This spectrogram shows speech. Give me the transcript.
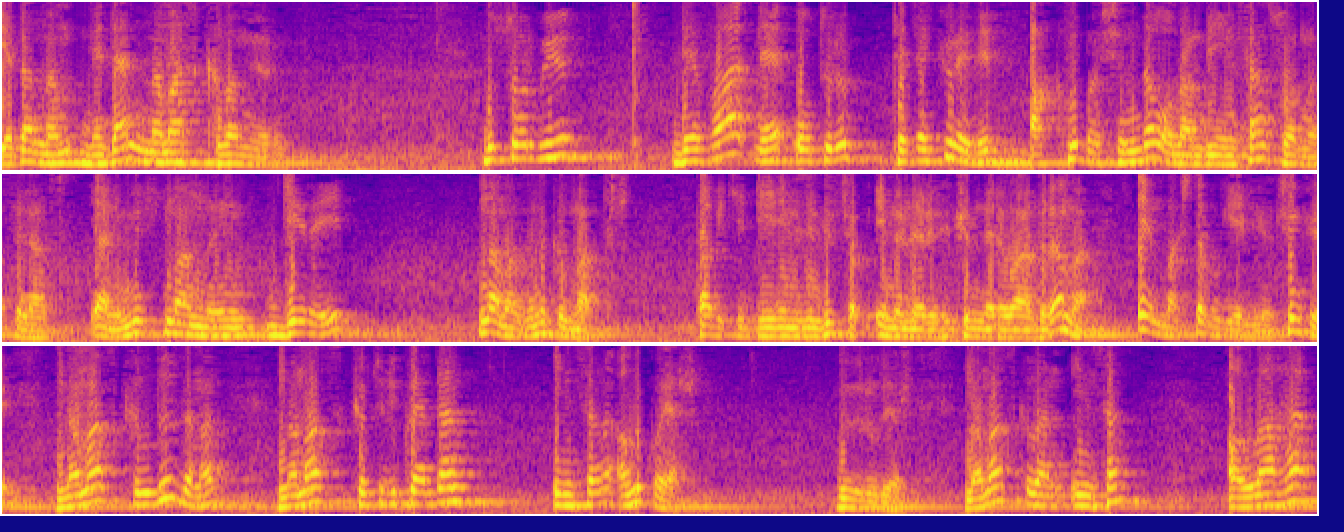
Ya da nam neden namaz kılamıyorum? Bu sorguyu defaatle oturup tefekkür edip aklı başında olan bir insan sorması lazım. Yani Müslümanlığın gereği namazını kılmaktır. Tabii ki dinimizin birçok emirleri, hükümleri vardır ama en başta bu geliyor. Çünkü namaz kıldığı zaman namaz kötülüklerden insanı alıkoyar buyuruluyor. Namaz kılan insan Allah'a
